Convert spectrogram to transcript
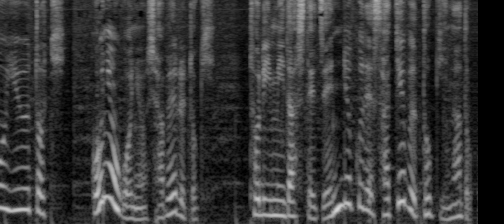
を言う時ゴニョゴニョしゃべる時取り乱して全力で叫ぶ時など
